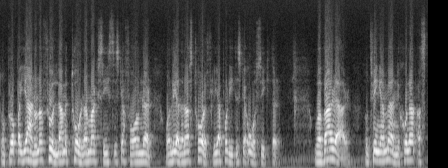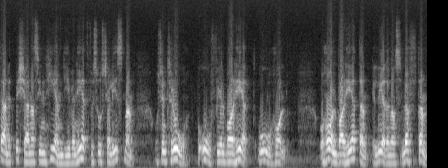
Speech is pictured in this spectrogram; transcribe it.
De proppar hjärnorna fulla med torra marxistiska formler och ledarnas torfliga politiska åsikter. Och vad värre är, de tvingar människorna att ständigt bekänna sin hängivenhet för socialismen och sin tro på ofelbarhet och, ohåll och hållbarheten i ledarnas löften.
